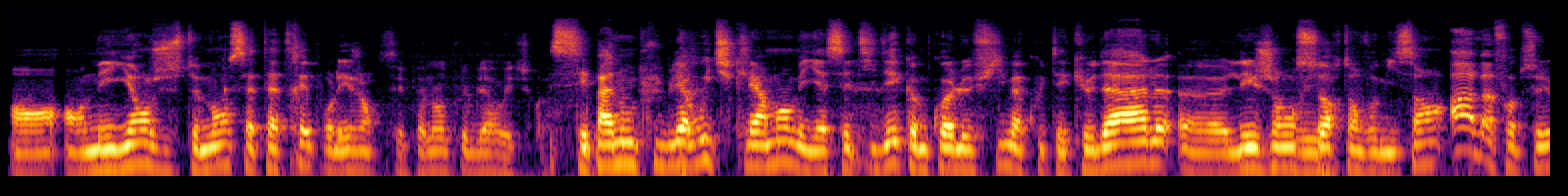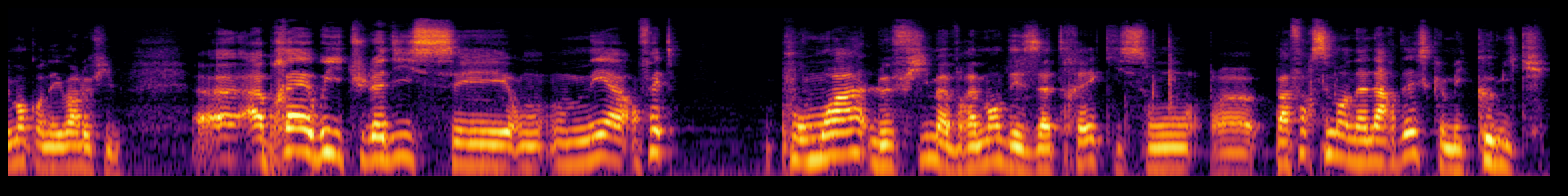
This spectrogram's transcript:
en, en ayant justement cet attrait pour les gens. C'est pas non plus Blair Witch quoi. C'est pas non plus Blair Witch clairement, mais il y a cette idée comme quoi le film a coûté que dalle, euh, les gens Oui. sortent en vomissant. Ah bah faut absolument qu'on aille voir le film. Euh, après oui, tu l'as dit, c'est on, on est à- en fait pour moi le film a vraiment des attraits qui sont euh, pas forcément nanardesques mais comiques.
